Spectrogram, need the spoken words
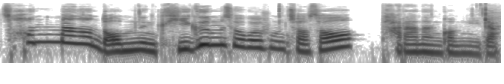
천만 원 넘는 귀금속을 훔쳐서 달아난 겁니다.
